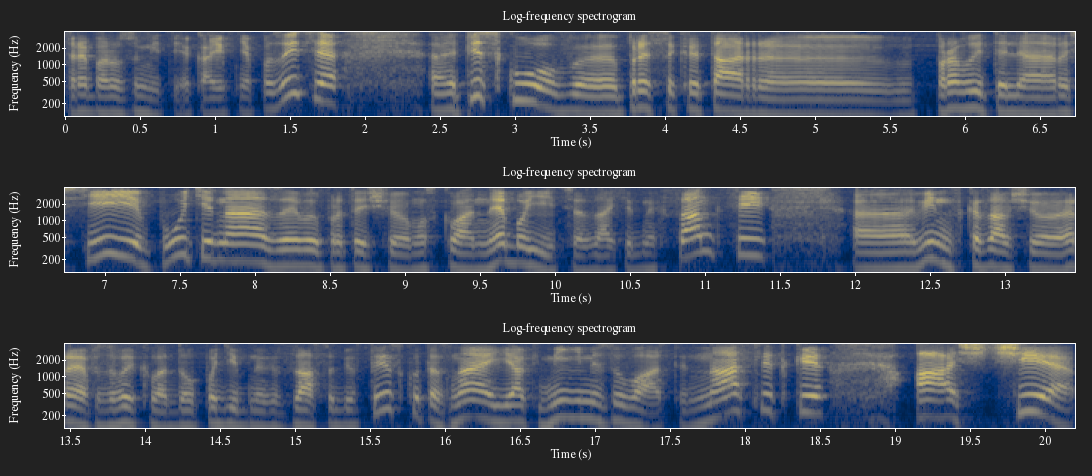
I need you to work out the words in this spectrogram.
треба розуміти, яка їхня позиція. Е, Пісков, е, прес-секретар е, правителя Росії Путіна, заявив про те, що Москва не боїться західних санкцій. Він сказав, що РФ звикла до подібних засобів тиску та знає, як мінімізувати наслідки. А ще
